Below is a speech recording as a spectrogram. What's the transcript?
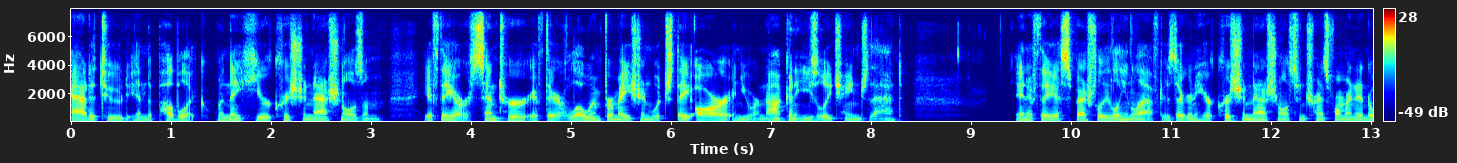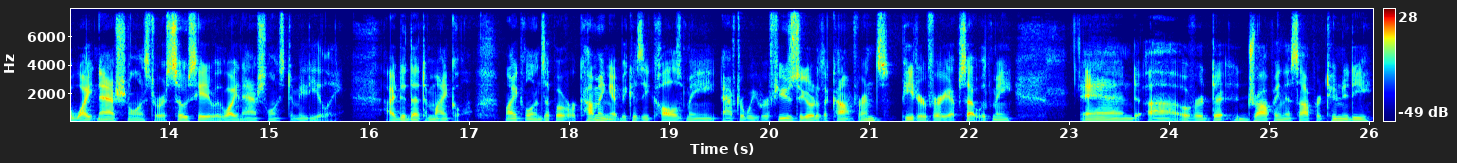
attitude in the public when they hear Christian nationalism if they are center, if they are low information, which they are, and you are not going to easily change that, and if they especially lean left, is they're going to hear Christian nationalist and transform it into white nationalist or associate it with white nationalist immediately. I did that to Michael. Michael ends up overcoming it because he calls me after we refuse to go to the conference. Peter, very upset with me, and uh, over d- dropping this opportunity.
